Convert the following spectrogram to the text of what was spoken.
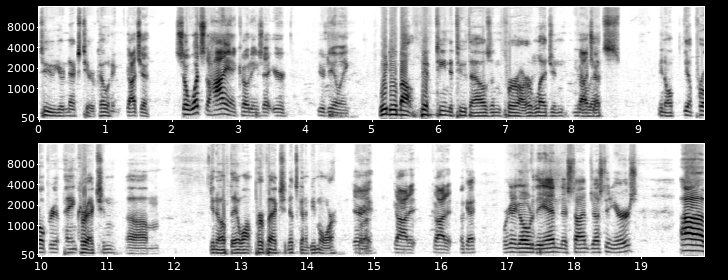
to your next tier coating. gotcha. So what's the high end coatings that you're you're doing? We do about fifteen to two thousand for our legend. You Gotcha. know, that's you know the appropriate paint correction. Um, you know, if they want perfection, it's going to be more. There But- you got it. Got it. Okay. We're gonna go over to the end this time. Justin, yours. Uh,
